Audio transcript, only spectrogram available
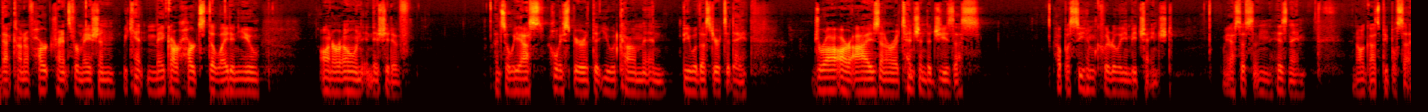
that kind of heart transformation. We can't make our hearts delight in you on our own initiative. And so we ask, Holy Spirit, that you would come and be with us here today. Draw our eyes and our attention to Jesus. Help us see him clearly and be changed. We ask this in his name. And all God's people said,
